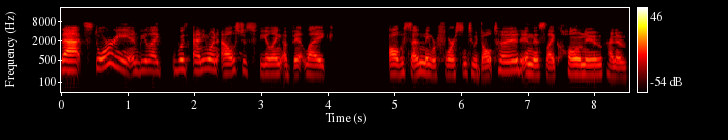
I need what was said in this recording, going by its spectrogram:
that story and be like was anyone else just feeling a bit like all of a sudden they were forced into adulthood in this like whole new kind of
